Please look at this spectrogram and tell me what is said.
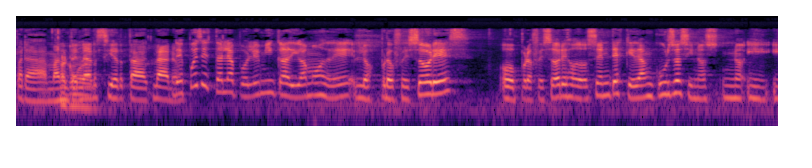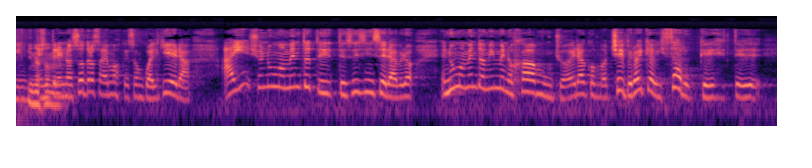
para mantener Acomodar. cierta, claro. Después está la polémica, digamos, de los profesores o profesores o docentes que dan cursos y, nos, no, y, y Y no son- entre nosotros sabemos que son cualquiera. Ahí yo en un momento, te, te soy sincera, pero en un momento a mí me enojaba mucho. Era como, che, pero hay que avisar que este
